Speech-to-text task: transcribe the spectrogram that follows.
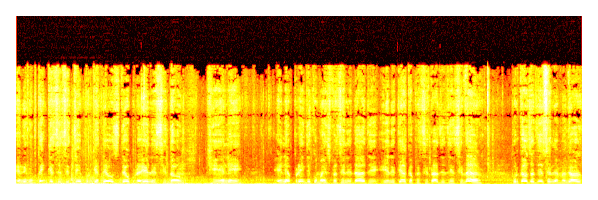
Ele não tem que se sentir porque Deus deu para ele esse dom que ele ele aprende com mais facilidade e ele tem a capacidade de ensinar por causa disso, ele é melhor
